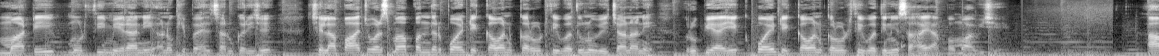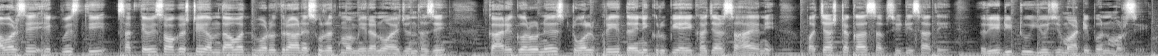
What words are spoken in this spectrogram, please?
માટી મૂર્તિ મેળાની અનોખી પહેલ શરૂ કરી છે. છેલ્લા પાંચ વર્ષમાં પંદર પોઈન્ટ એકાવન કરોડથી વધુનું વેચાણ અને રૂપિયા એક પોઈન્ટ એકાવન કરોડથી વધુની સહાય આપવામાં આવી છે. આ વર્ષે એકવીસથી સત્યાવીસ ઓગસ્ટે અમદાવાદ, વડોદરા અને સુરતમાં મેળાનું આયોજન થશે. કારીગરોને સ્ટોલ ફ્રી, દૈનિક રૂપિયા એક હજાર સહાય અને પચાસ ટકા સબસિડી સાથે રેડી ટુ યુઝ માટે પણ મળશે.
